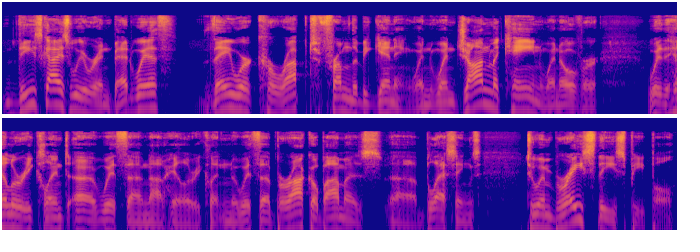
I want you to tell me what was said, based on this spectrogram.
these guys we were in bed with, they were corrupt from the beginning. When when John McCain went over with Hillary Clinton, uh, with uh, not Hillary Clinton, with uh, Barack Obama's blessings to embrace these people.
